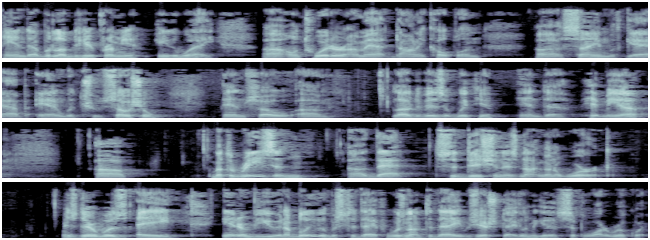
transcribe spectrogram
and I uh, would love to hear from you either way. Uh, on Twitter, I'm at Donnie Copeland. Uh, same with Gab and with Truth Social. And so, um, love to visit with you and uh, hit me up. Uh, but the reason uh, that sedition is not going to work is there was a interview, and I believe it was today. If it was not today, it was yesterday. Let me get a sip of water real quick.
